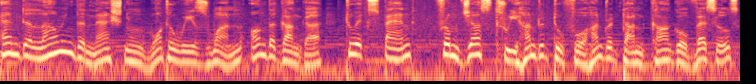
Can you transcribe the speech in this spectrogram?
And allowing the National Waterways 1 on the Ganga to expand from just 300 to 400 ton cargo vessels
